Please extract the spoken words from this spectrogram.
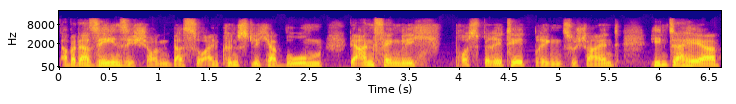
aber da sehen Sie schon, dass so ein künstlicher Boom, der anfänglich Prosperität bringen zu scheint, hinterher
